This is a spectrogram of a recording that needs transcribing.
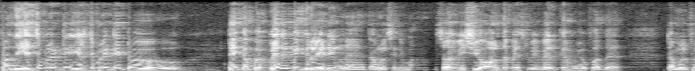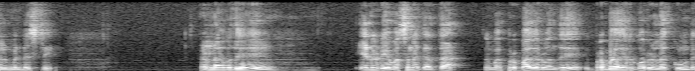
for the eligibility eligibility to take up a very big ride in Tamil cinema so wish you all the best we welcome you for the Tamil film industry ரெண்டாவது என்னுடைய வசன கருத்தான் நம்ம பிரபாகர் வந்து பிரபாகருக்கு ஒரு லக் உண்டு.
